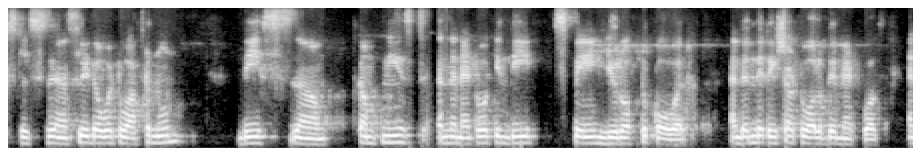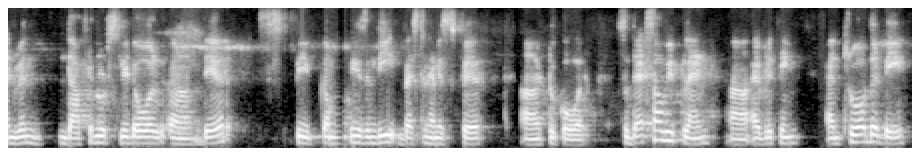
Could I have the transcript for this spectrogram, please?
slid over to afternoon, these um, companies and the network in the Spain, Europe took over, and then they reached out to all of their networks. And when the afternoon slid over uh, there, companies in the Western Hemisphere uh, took over. So that's how we planned uh, everything. And throughout the day,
